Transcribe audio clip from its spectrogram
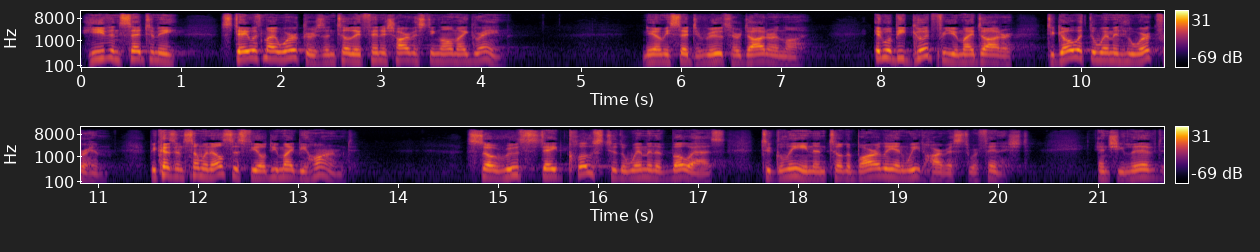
He even said to me, Stay with my workers until they finish harvesting all my grain. Naomi said to Ruth, her daughter in law, It will be good for you, my daughter, to go with the women who work for him, because in someone else's field you might be harmed. So Ruth stayed close to the women of Boaz to glean until the barley and wheat harvests were finished, and she lived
